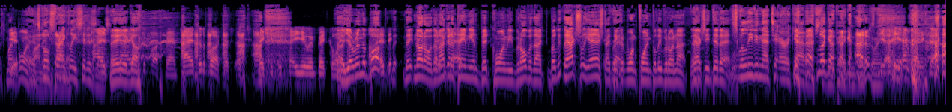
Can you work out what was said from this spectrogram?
that's my Yeah. boy, It's Ronnie. called Steiner. Frankly Tie Citizens. it, There you tie go. It to the book, man. Tie it to the book. It's, it's, they should pay you in Bitcoin. Uh, you're in the book. Uh, they- They- no, no, they're not going to yeah. pay me in Bitcoin. We've been over that. But they actually asked, I think, Right. at one point, believe it or not. They actually did ask. We're leaving that to Eric Adams. Look to at Eric Adams. Bitcoin. Yeah, yeah, right, exactly.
